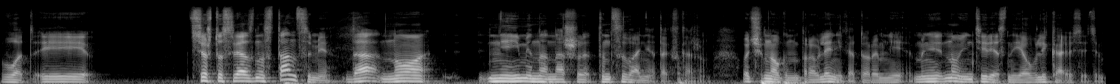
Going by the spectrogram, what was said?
Вот, и все, что связано с танцами, да, но не именно наше танцевание, так скажем. Очень много направлений, которые мне, мне ну, интересны, я увлекаюсь этим.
